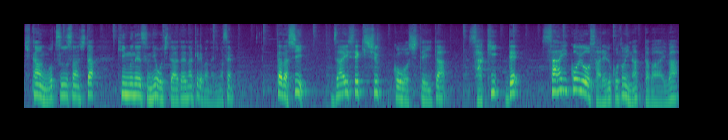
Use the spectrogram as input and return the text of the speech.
期間を通算した勤務年数に応じて与えなければなりません。ただし在籍出向していた先で再雇用されることになった場合は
